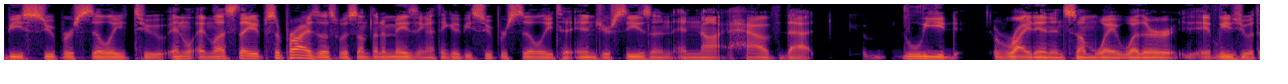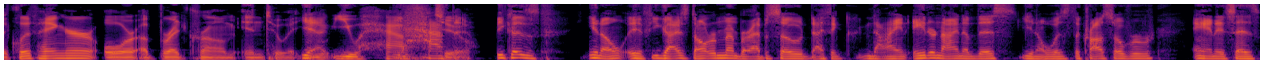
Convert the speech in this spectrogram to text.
be super silly to, un unless they surprise us with something amazing. I think it'd be super silly to end your season and not have that lead right in in some way, whether it leaves you with a cliffhanger or a breadcrumb into it. Yeah. you, you have, You have to. to. because you know if you guys don't remember episode i think nine eight or nine of this you know was the crossover and it says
